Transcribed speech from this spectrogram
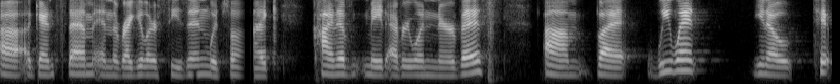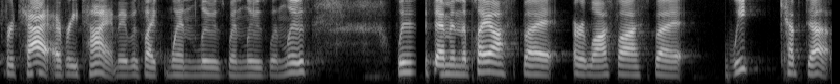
uh, against them in the regular season, which like kind of made everyone nervous. Um, but we went, you know, tit for tat every time. It was like win lose win lose win lose with them in the playoffs, but or loss loss. But we kept up.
